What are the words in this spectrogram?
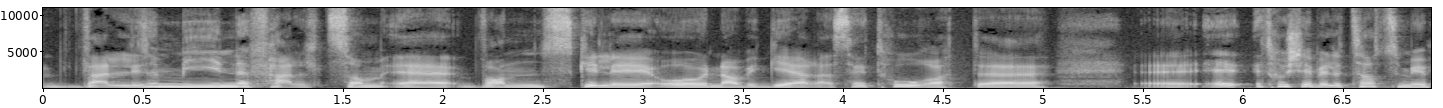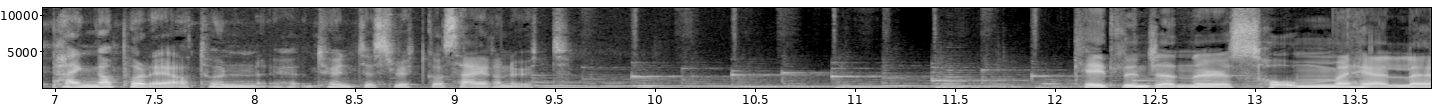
veldig liksom, minefelt som er vanskelig å navigere. Så jeg tror at eh, jeg, jeg, tror ikke jeg ville tatt så mye penger på det at hun, hun til slutt går seirende ut. Caitlyn Jenner, som hele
